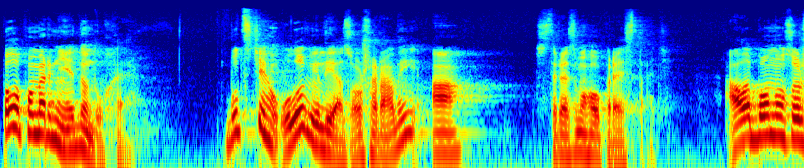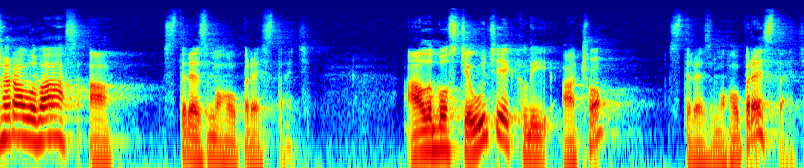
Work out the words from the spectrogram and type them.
bolo pomerne jednoduché. Buď ste ho ulovili a zožrali a stres mohol prestať. Alebo ono zožralo vás a stres mohol prestať. Alebo ste utekli a čo? Stres mohol prestať.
